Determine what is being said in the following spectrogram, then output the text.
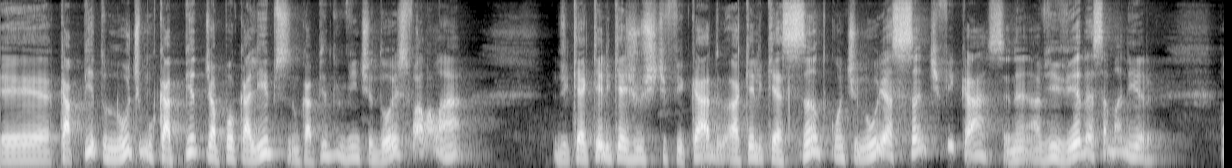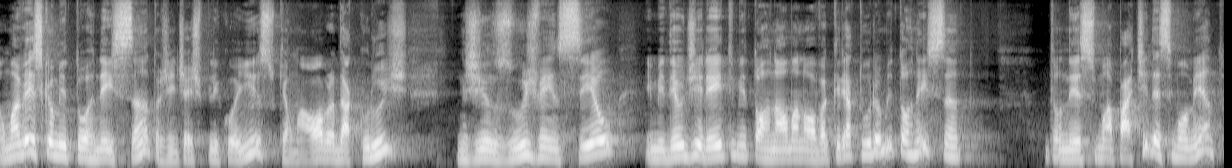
é, capítulo, no último capítulo de Apocalipse, no capítulo 22, fala lá de que aquele que é justificado, aquele que é santo, continue a santificar-se, né? a viver dessa maneira. Então, uma vez que eu me tornei santo, a gente já explicou isso, que é uma obra da cruz, Jesus venceu e me deu o direito de me tornar uma nova criatura, eu me tornei santo. Então, nesse, a partir desse momento,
